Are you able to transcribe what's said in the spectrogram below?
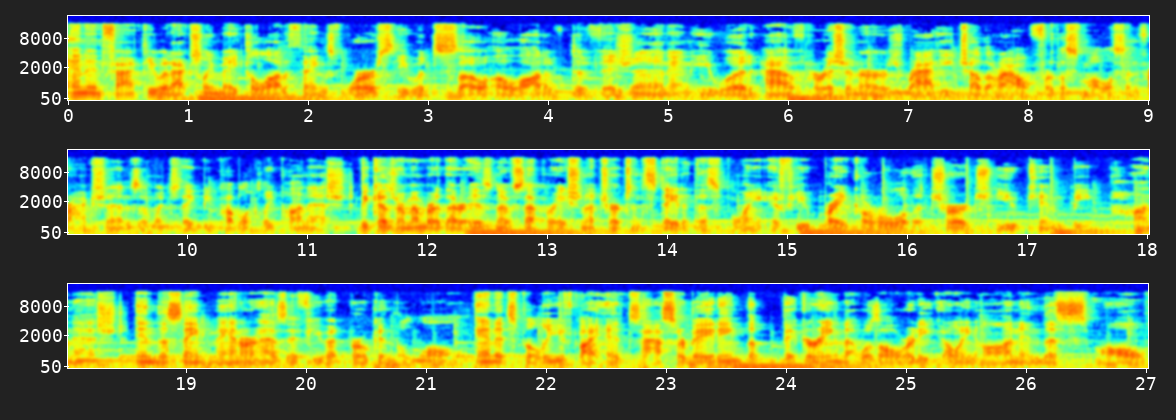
and in fact, he would actually make a lot of things worse. He would sow a lot of division and he would have parishioners rat each other out for the smallest infractions in which they'd be publicly punished. Because remember, there is no separation of church and state at this point. If you break a rule of the church, you can be punished in the same manner as if you had broken the law. And it's believed by exacerbating the bickering that was already going on in this small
